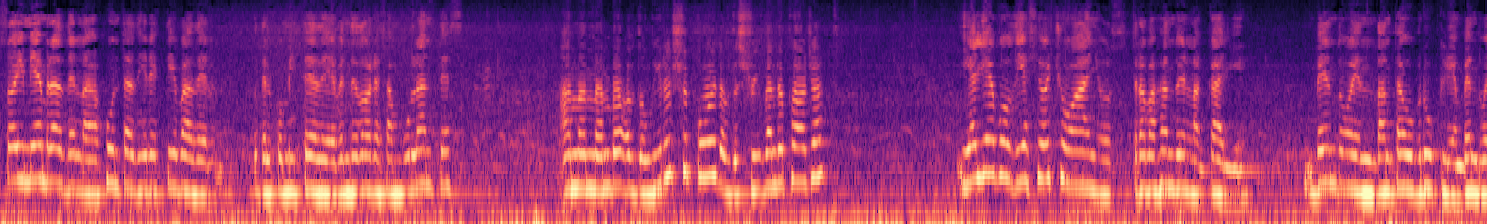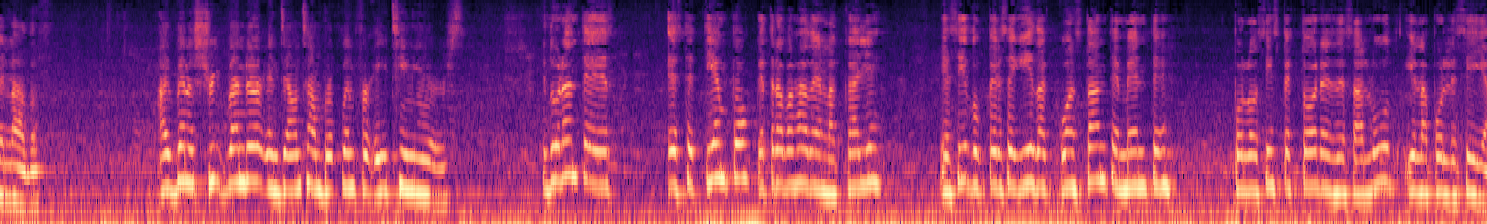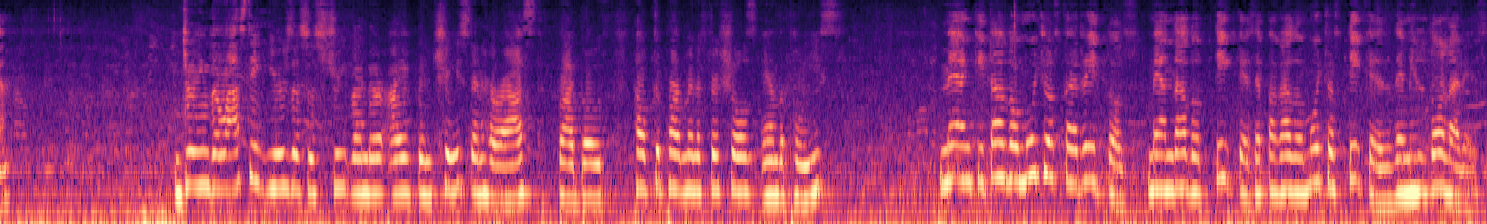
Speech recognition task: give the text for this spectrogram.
Soy miembro de la junta directiva del, del Comité de Vendedores Ambulantes. I'm a member of the leadership board of the Street Vendor Project. Ya llevo 18 años trabajando en la calle. Vendo en downtown Brooklyn, vendo helados. I've been a street vendor in downtown Brooklyn for 18 years. Durante este tiempo que he trabajado en la calle, he sido perseguida constantemente por los inspectores de salud y la policía. During the last eight years as a street vendor, I have been chased and harassed by both health department officials and the police. Me han quitado muchos carritos, me han dado tickets, he pagado muchos tickets de mil dólares.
